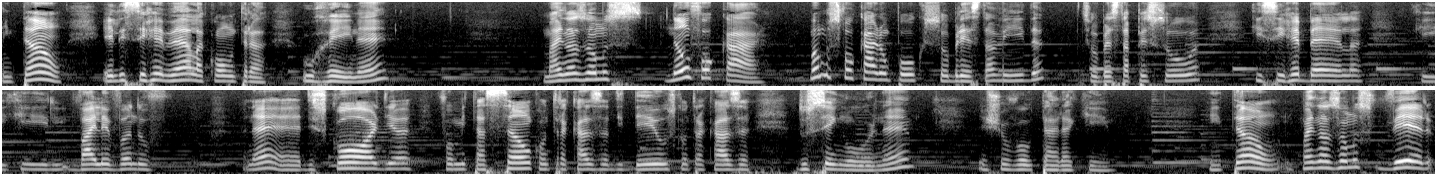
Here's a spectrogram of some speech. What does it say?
Então, ele se revela contra o rei, né? Mas nós vamos não focar, vamos focar um pouco sobre esta vida, sobre esta pessoa que se rebela, que, que vai levando né, discórdia, vomitação contra a casa de Deus, contra a casa do Senhor, né? Deixa eu voltar aqui. Então, mas nós vamos ver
